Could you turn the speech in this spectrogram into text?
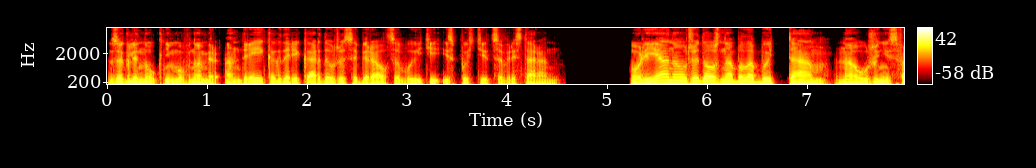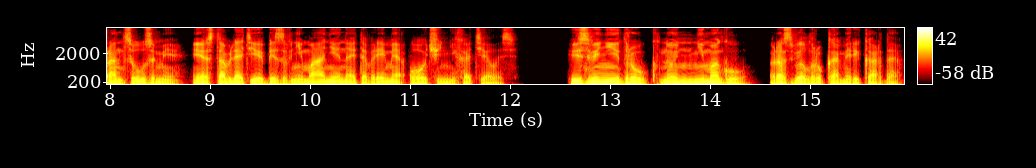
Заглянул к нему в номер Андрей, когда Рикардо уже собирался выйти и спуститься в ресторан. Ульяна уже должна была быть там, на ужине с французами, и оставлять ее без внимания на это время очень не хотелось. «Извини, друг, но не могу», — развел руками Рикардо.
